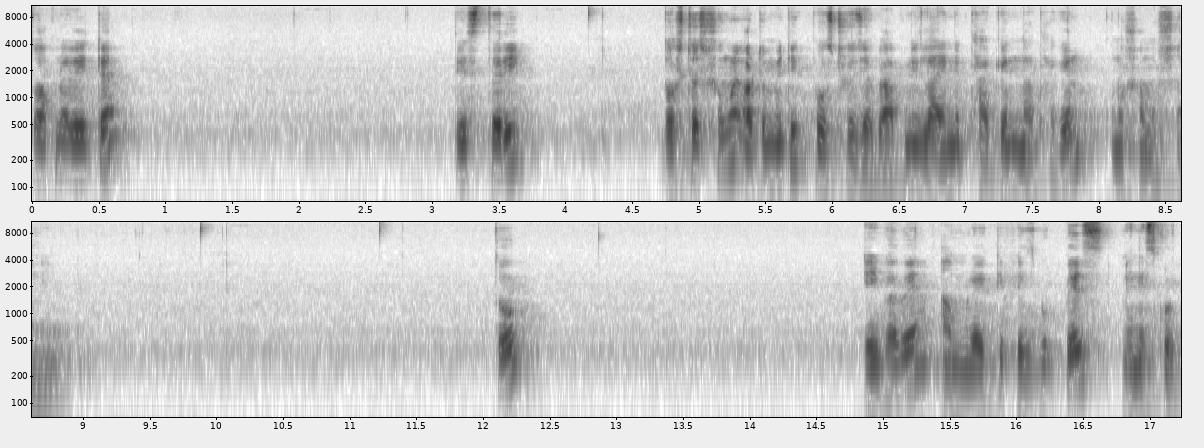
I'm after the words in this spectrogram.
তো আপনার এটা তেইশ তারিখ দশটার সময় অটোমেটিক পোস্ট হয়ে যাবে। আপনি লাইনে থাকেন, না থাকেন, কোনো সমস্যা নেই তো এইভাবে আমরা একটি ফেসবুক পেজ ম্যানেজ করতে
